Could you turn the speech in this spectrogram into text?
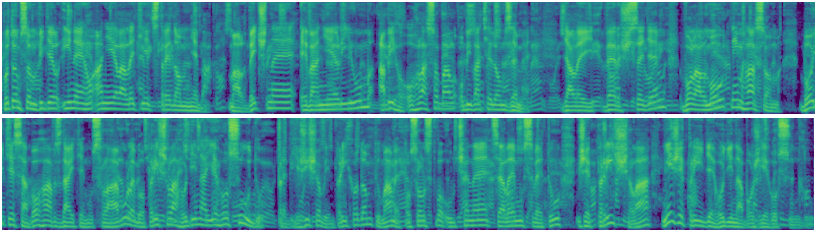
Potom som videl iného aniela letieť stredom neba. Mal väčné evanielium, aby ho ohlasoval obyvateľom zeme. Ďalej, verš 7, volal mohutným hlasom, bojte sa Boha, vzdajte mu slávu, lebo prišla hodina jeho súdu. Pred Ježišovým príchodom tu máme posolstvo určené celému svetu, že prišla, nie že príde hodina Božieho súdu.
